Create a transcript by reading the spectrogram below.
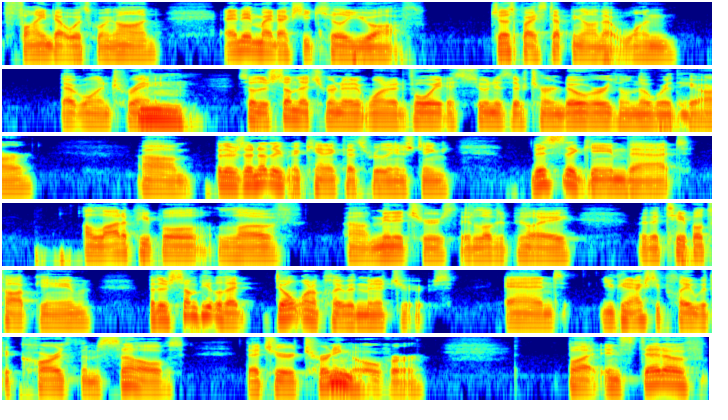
find out what's going on, and it might actually kill you off just by stepping on that one that one terrain. Mm. So there's some that you're going to want to avoid as soon as they're turned over. You'll know where they are. Um, but there's another mechanic that's really interesting. This is a game that a lot of people love uh, miniatures. They love to play with a tabletop game, but there's some people that don't want to play with miniatures and you can actually play with the cards themselves that you're turning mm. over. But instead of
